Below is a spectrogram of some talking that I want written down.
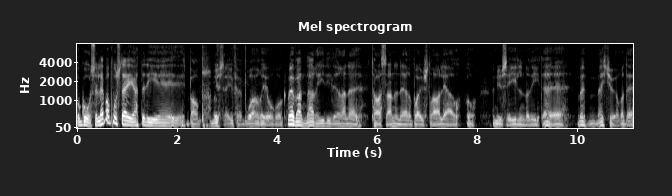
og gåseleverpostei at de er bare pff, Vi sier februar i år òg. Vi vanner i de der eh, tasene nede på Australia og, og New Zealand og de. Det er, vi, vi kjører det.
